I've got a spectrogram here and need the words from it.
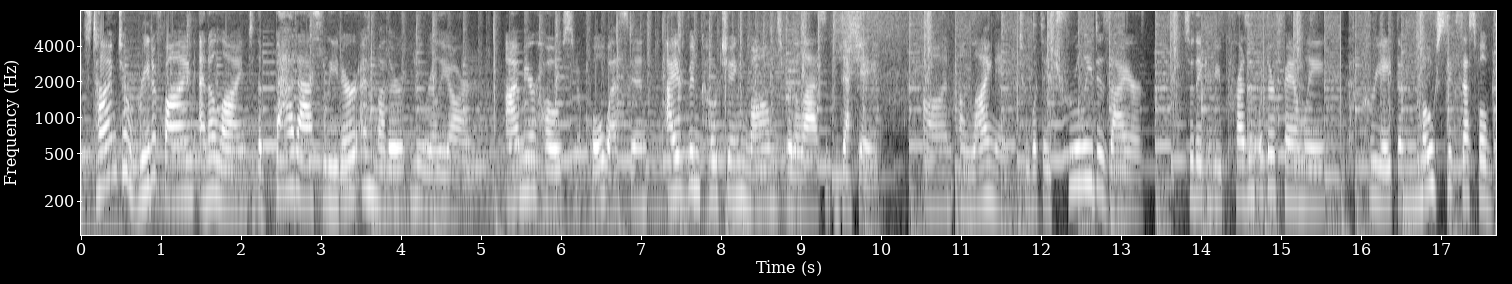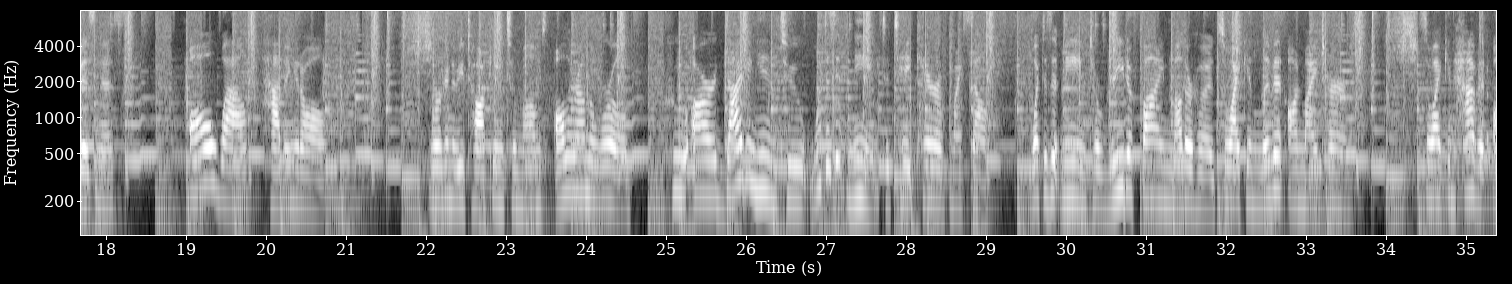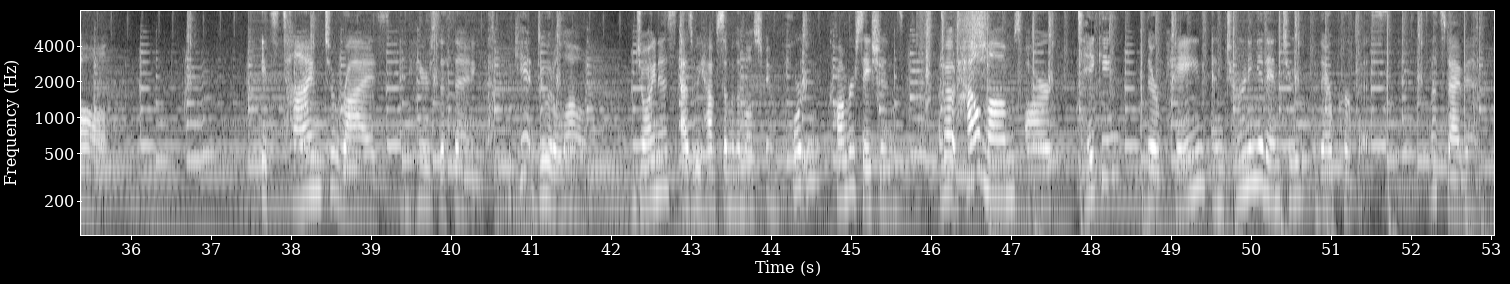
It's time to redefine and align to the badass leader and mother you really are. I'm your host, Nicole Weston. I have been coaching moms for the last decade on aligning to what they truly desire so they can be present with their family, create the most successful business, all while having it all. We're going to be talking to moms all around the world who are diving into what does it mean to take care of myself? What does it mean to redefine motherhood so I can live it on my terms? So I can have it all. It's time to rise, and here's the thing we can't do it alone. Join us as we have some of the most important conversations about how moms are taking their pain and turning it into their purpose. Let's dive in.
